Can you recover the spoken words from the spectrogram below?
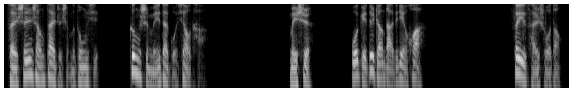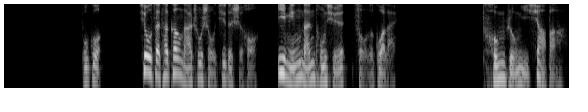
在身上带着什么东西，更是没带过校卡。没事，我给队长打个电话。废材说道。不过，就在他刚拿出手机的时候，一名男同学走了过来。通融一下吧，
